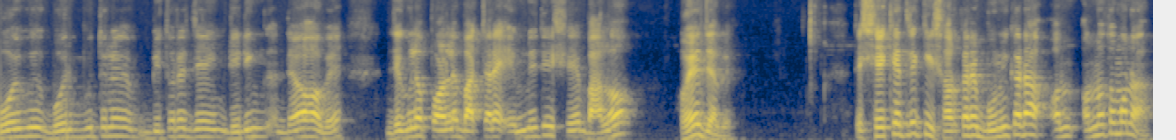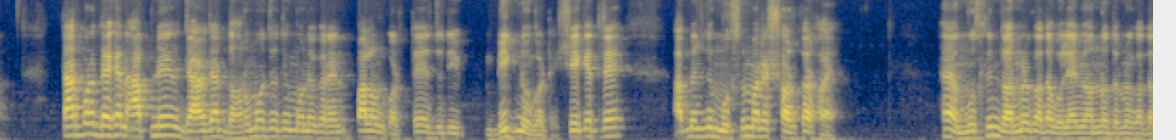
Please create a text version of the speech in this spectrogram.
বই বইয়ের ভিতরে ভিতরে যেই রিডিং দেওয়া হবে, যেগুলো পড়লে বাচ্চারা এমনিতেই সে ভালো হয়ে যাবে। তো সেক্ষেত্রে কি সরকারের ভূমিকাটা অন্যতম না? তারপরে দেখেন আপনি যার, যার ধর্ম যদি মনে করেন পালন করতে যদি বিঘ্ন ঘটে, সেক্ষেত্রে আপনি যদি মুসলমানের সরকার হয়, হ্যাঁ, মুসলিম ধর্মের কথা বলি, আমি অন্য ধর্মের কথা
